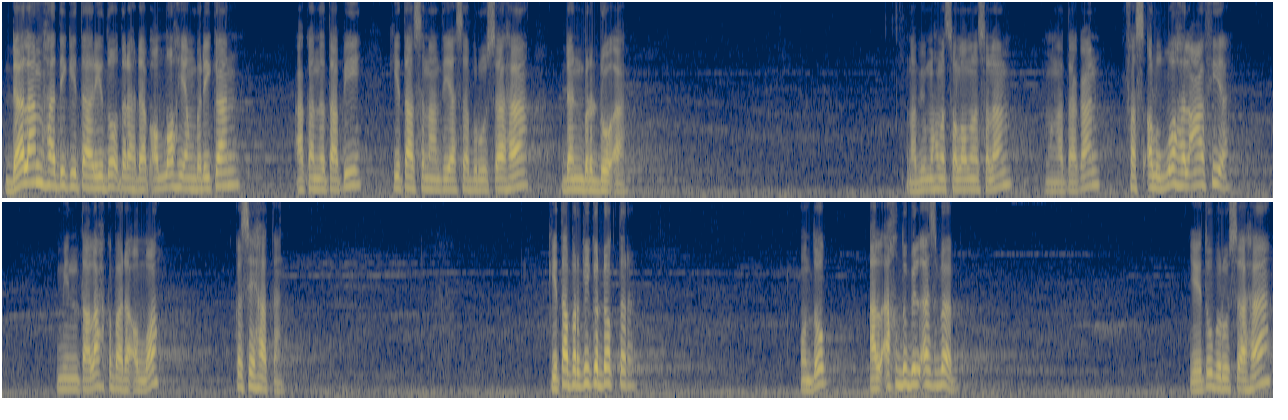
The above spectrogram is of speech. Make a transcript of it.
dalam hati kita ridho terhadap Allah yang berikan, akan tetapi kita senantiasa berusaha dan berdoa. Nabi Muhammad SAW mengatakan, Fas'alullah al-afiyah. Mintalah kepada Allah kesehatan. Kita pergi ke dokter untuk al-akhdu bil asbab. Yaitu berusaha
